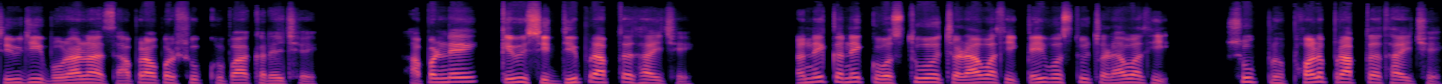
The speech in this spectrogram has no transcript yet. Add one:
શિવજી ભોળાનાથ આપણા ઉપર શું કૃપા કરે છે. આપણને કેવી સિદ્ધિ પ્રાપ્ત થાય છે? અનેક અનેક વસ્તુઓ ચડાવવાથી કઈ વસ્તુ ચડાવવાથી શું ફળ પ્રાપ્ત થાય છે.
